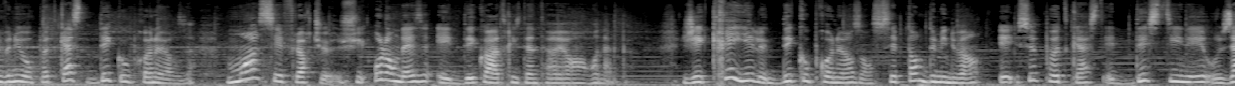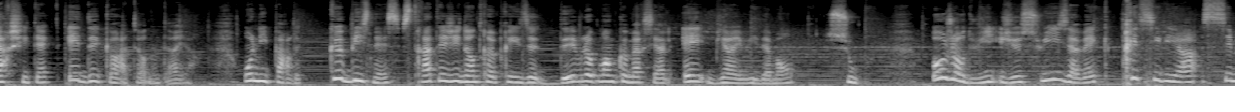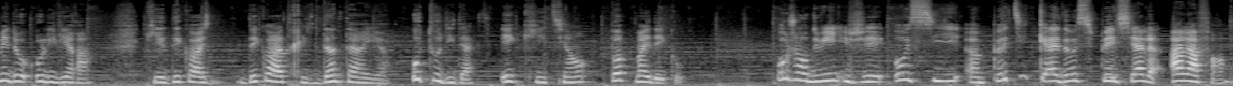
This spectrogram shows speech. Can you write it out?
Bienvenue au podcast Décopreneurs. Moi, c'est Fleur je suis hollandaise et décoratrice d'intérieur en Rhône-Alpes. J'ai créé le Décopreneurs en septembre 2020 et ce podcast est destiné aux architectes et décorateurs d'intérieur. On y parle que business, stratégie d'entreprise, développement commercial et bien évidemment sous. Aujourd'hui, je suis avec Priscilla Semedo Oliveira, qui est décoratrice d'intérieur autodidacte et qui tient Pop My Deco. Aujourd'hui, j'ai aussi un petit cadeau spécial à la fin.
